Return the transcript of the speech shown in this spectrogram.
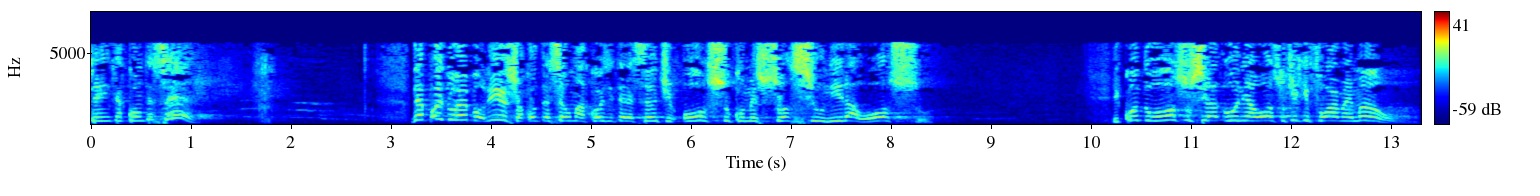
Tem que acontecer. Depois do reboliço, aconteceu uma coisa interessante: osso começou a se unir a osso. E quando o osso se une a osso, o que que forma, irmão?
